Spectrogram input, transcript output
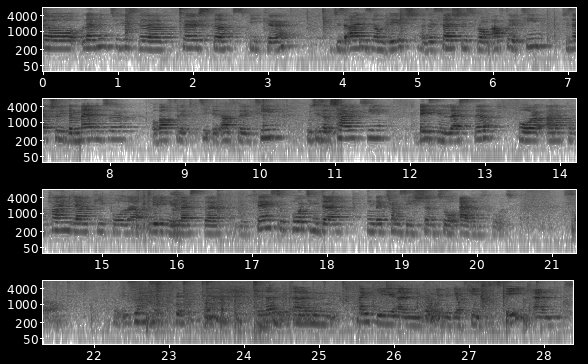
So let me introduce the first uh, speaker, which is Alison Birch. As I said, she's from After 18. She's actually the manager of After 18, After 18 which is a charity based in Leicester for unaccompanied young people uh, living in Leicester, UK, supporting them in their transition to adulthood. So, please. Hello, um, thank you um, for giving me the opportunity to speak and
